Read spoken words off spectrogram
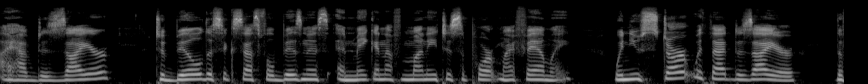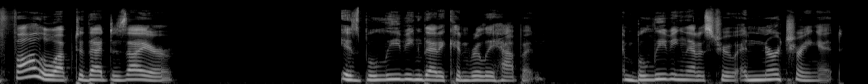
I have desire to build a successful business and make enough money to support my family. When you start with that desire, the follow up to that desire is believing that it can really happen and believing that it's true and nurturing it.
